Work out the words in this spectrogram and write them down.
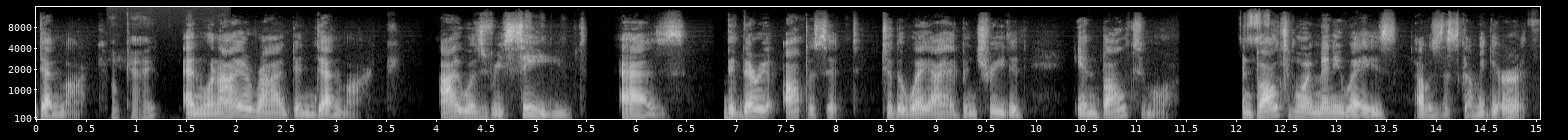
Denmark. Okay. And when I arrived in Denmark, I was received as the very opposite to the way I had been treated in Baltimore. In Baltimore, in many ways, I was the scum of the earth.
